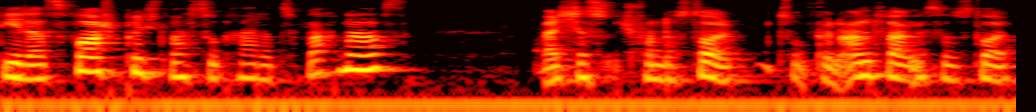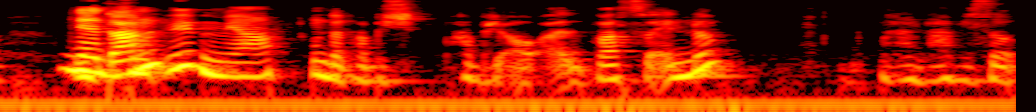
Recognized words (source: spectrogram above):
dir das vorspricht, was du gerade zu machen hast. Weil ich das, ich fand das toll. So, für den Anfang ist das toll. Und Ja, dann, zum Üben, ja. und dann habe ich, habe ich auch, war es zu Ende. Und dann habe ich so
